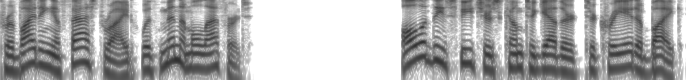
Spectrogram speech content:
providing a fast ride with minimal effort. All of these features come together to create a bike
